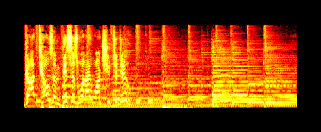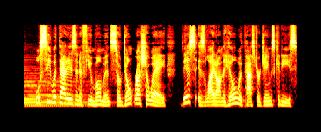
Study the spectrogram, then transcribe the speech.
God tells him, This is what I want you to do. We'll see what that is in a few moments, so don't rush away. This is Light on the Hill with Pastor James Kaddis.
